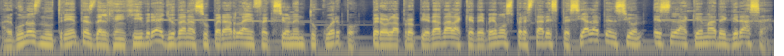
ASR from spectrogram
Algunos nutrientes del jengibre ayudan a superar la infección en tu cuerpo, pero la propiedad a la que debemos prestar especial atención es la quema de grasa.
